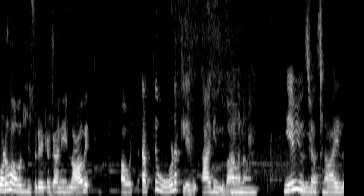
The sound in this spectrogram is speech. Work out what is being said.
పొడవు అవద్దు సురేఖ కానీ లావే అవట్లేదు కాకపోతే ఊడట్లేదు ఆగింది బాగా. ఏం యూజ్ చేస్తున్నావు ఆయిల్?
